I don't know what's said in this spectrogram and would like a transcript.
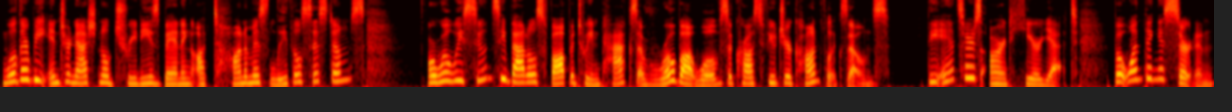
Will there be international treaties banning autonomous lethal systems? Or will we soon see battles fought between packs of robot wolves across future conflict zones? The answers aren't here yet, but one thing is certain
